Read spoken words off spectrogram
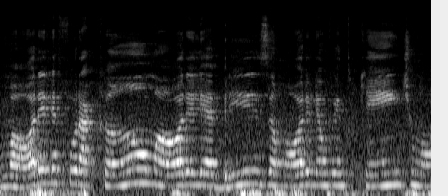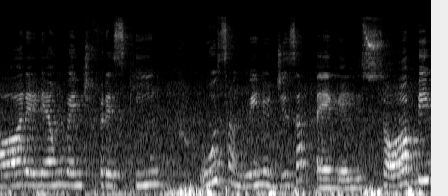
uma hora ele é furacão, uma hora ele é brisa, uma hora ele é um vento quente, uma hora ele é um vento fresquinho. O sanguíneo desapega, ele sobe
